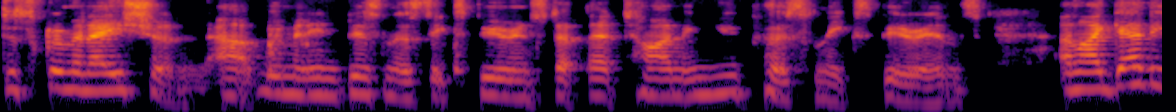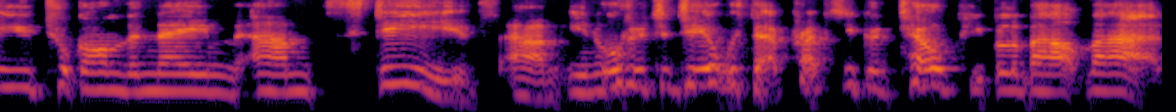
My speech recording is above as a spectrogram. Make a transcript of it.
discrimination uh, women in business experienced at that time, and you personally experienced. And I gather you took on the name um, Steve um, in order to deal with that. Perhaps you could tell people about that.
